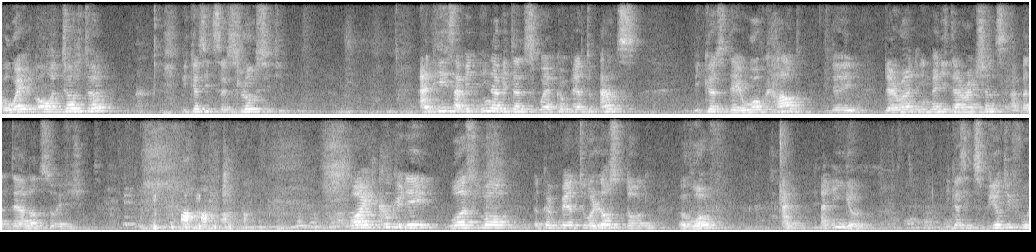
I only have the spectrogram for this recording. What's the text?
a whale or a turtle, because it's a slow city. And habi- inhabitants were compared to ants because they work hard, they, they run in many directions, uh, but they are not so efficient. While crocodile was more uh, compared to a lost dog, a wolf, and an eagle, because it's beautiful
